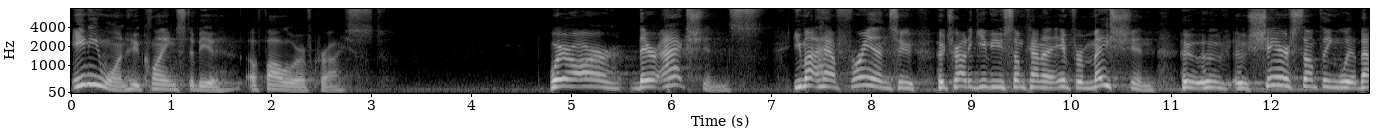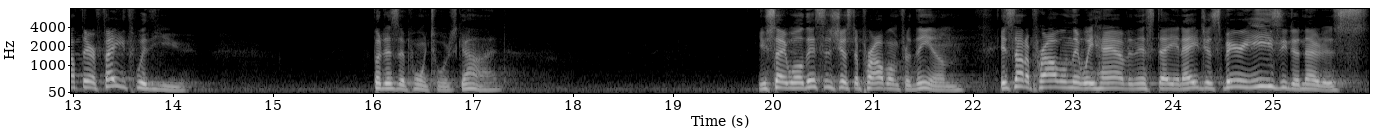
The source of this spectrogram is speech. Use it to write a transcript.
anyone who claims to be a, follower of Christ. Where are their actions? You might have friends who, who try to give you some kind of information, who, who, who share something with, about their faith with you. But does it point towards God? You say, well, this is just a problem for them. It's not a problem that we have in this day and age. It's very easy to notice.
